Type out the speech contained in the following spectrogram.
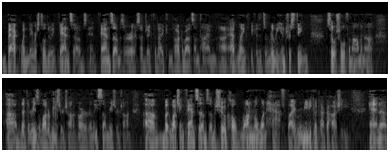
back when they were still doing fan subs, and fan subs are a subject that I can talk about sometime uh, at length because it's a really interesting social phenomena um, that there is a lot of research on, or at least some research on. Um, but watching fan subs of a show called Ranma One Half by Rumiko Takahashi, and uh,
